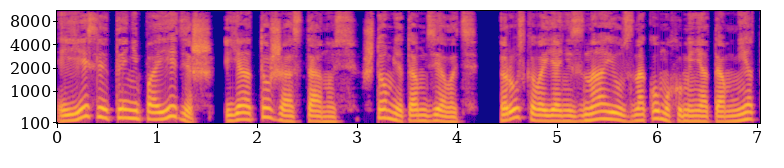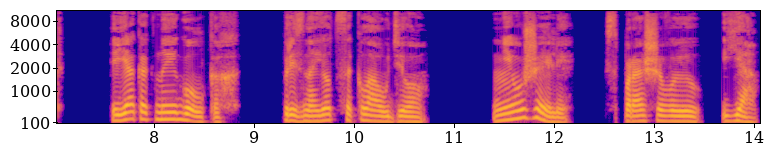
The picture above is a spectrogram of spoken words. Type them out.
«Если ты не поедешь, я тоже останусь. Что мне там делать? Русского я не знаю, знакомых у меня там нет. Я как на иголках», — признается Клаудио. «Неужели?» — спрашиваю я.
